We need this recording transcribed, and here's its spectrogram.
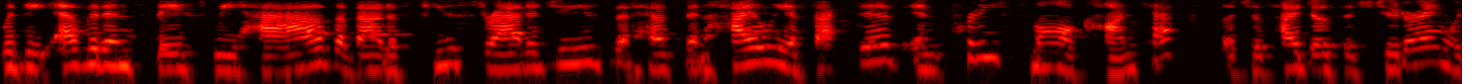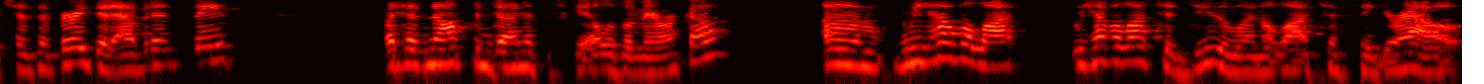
with the evidence base we have about a few strategies that have been highly effective in pretty small contexts, such as high dosage tutoring, which has a very good evidence base, but has not been done at the scale of America. Um, we have a lot, we have a lot to do and a lot to figure out.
